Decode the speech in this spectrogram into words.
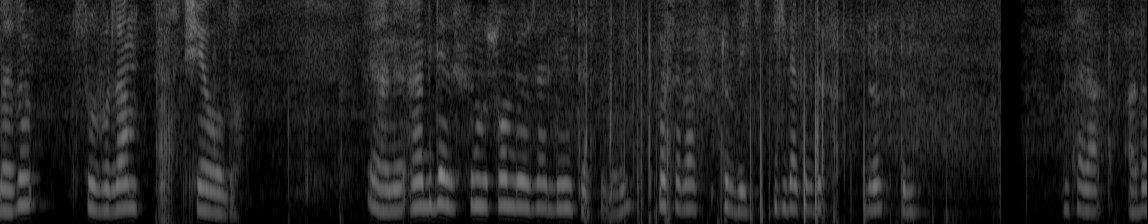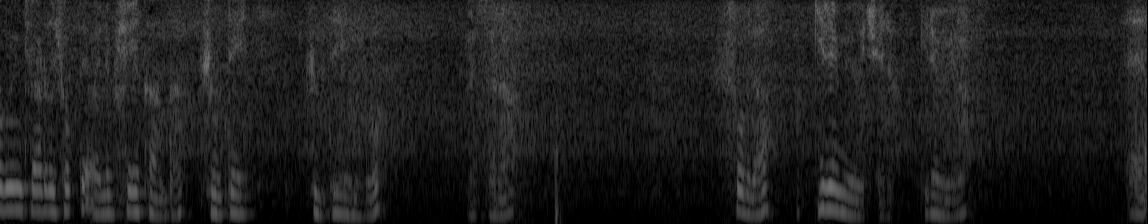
Bakın sıfırdan şey oldu. Yani ha bir de şunun son bir özelliğini test edelim. Mesela şu, dur bir iki, dakika dur. Durun durun. Mesela adamın içeride çok da öyle bir şey kaldı. Kürte, kürteyim bu. Mesela. Şurada. Bak, giremiyor içeri. Giremiyor. Ee,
